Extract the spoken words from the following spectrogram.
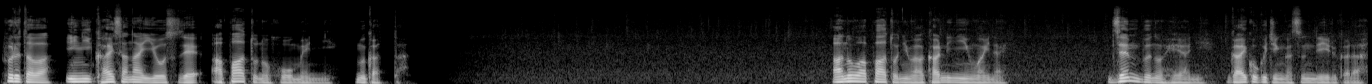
古田は意に介さない様子でアパートの方面に向かった。あのアパートには管理人はいない。全部の部屋に外国人が住んでいるから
